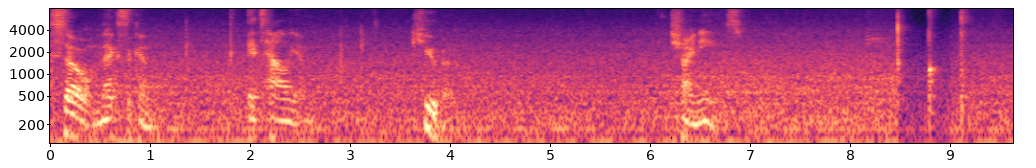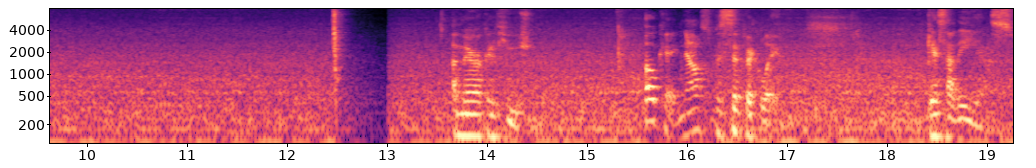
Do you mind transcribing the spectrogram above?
So, Mexican, Italian, Cuban, Chinese. American fusion. Okay, now specifically, quesadillas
